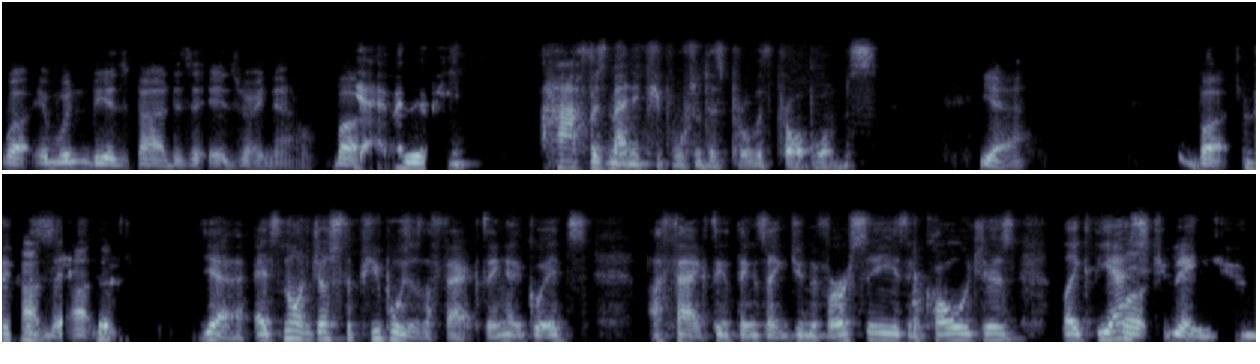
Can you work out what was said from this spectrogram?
Well, it wouldn't be as bad as it is right now, but yeah, maybe be half as many people with this with problems. yeah. But at Because the, at the yeah, it's not just the pupils it's affecting. It go, it's affecting things like universities and colleges. Like the Well, SQA who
